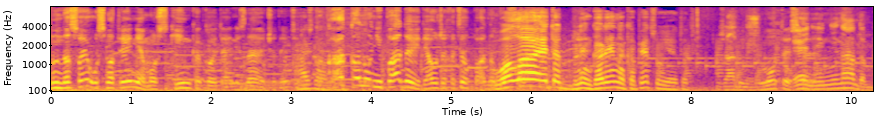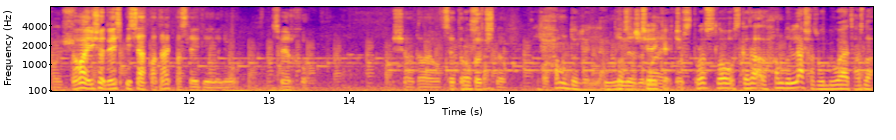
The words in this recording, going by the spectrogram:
Ну, на свое усмотрение, может, скин какой-то, я не знаю, что-то А, интересное. знаю. Как оно не падает? Я уже хотел по одному. Валла, этот, блин, Гарена, капец у этот. Жадный. Жмоты. Э, не, не надо больше. Давай еще 250 потрать последние на него. Сверху. Еще, давай, вот с этого Просто. точно. Алхамдулилля. Не Просто нажимай чекай. просто. Просто слово сказал Алхамдулилля, сейчас выбивает ажла.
